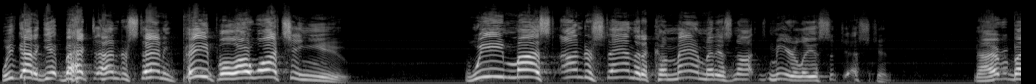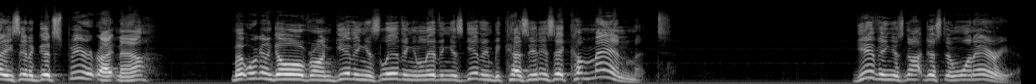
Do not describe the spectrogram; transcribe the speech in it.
We've got to get back to understanding people are watching you. We must understand that a commandment is not merely a suggestion. Now, everybody's in a good spirit right now. But we're going to go over on giving is living and living is giving because it is a commandment. Giving is not just in one area.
